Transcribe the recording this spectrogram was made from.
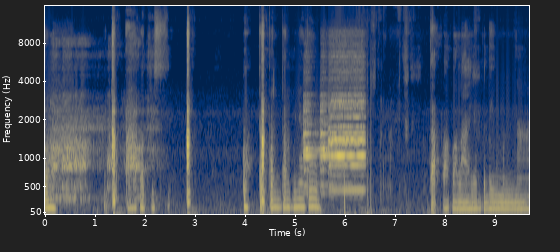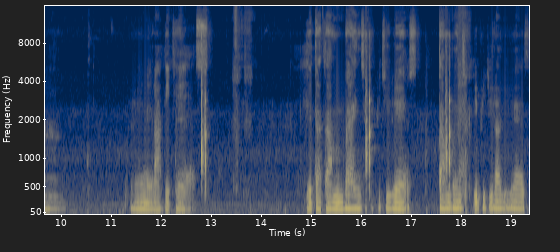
Oh apa guys? Oh terpental punyaku tak apa-apa lah yang penting menang ini lagi guys. Kita tambahin segi biji guys. Tambahin segi biji lagi guys.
